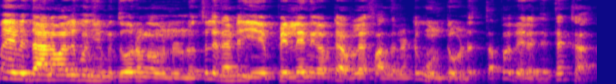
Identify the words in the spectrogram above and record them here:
మేబీ దానివల్ల కొంచెం దూరంగా ఉండి ఉండొచ్చు లేదంటే ఏ పెళ్ళైంది కాబట్టి ఎవరి లైఫ్ వాళ్ళదంటే ఉంటూ ఉండదు తప్ప వేరేదైతే కాదు.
